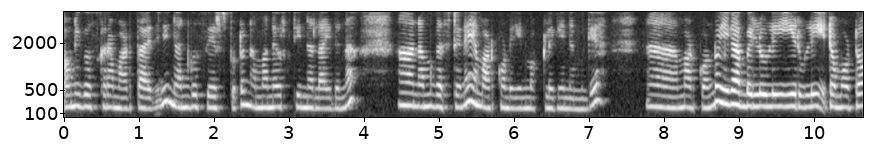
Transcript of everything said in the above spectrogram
ಅವನಿಗೋಸ್ಕರ ಮಾಡ್ತಾಯಿದ್ದೀನಿ ನನಗೂ ಸೇರಿಸ್ಬಿಟ್ಟು ನಮ್ಮ ಮನೆಯವ್ರು ತಿನ್ನಲ್ಲ ಇದನ್ನು. ನಮಗಷ್ಟೇ ಮಾಡ್ಕೊಂಡಿದ್ದೀನಿ ಮಕ್ಕಳಿಗೆ ನಮಗೆ. ಮಾಡಿಕೊಂಡು ಈಗ ಬೆಳ್ಳುಳ್ಳಿ, ಈರುಳ್ಳಿ, ಟೊಮೊಟೊ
